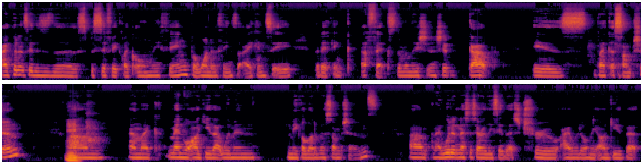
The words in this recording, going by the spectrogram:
I couldn't say this is the specific like only thing, but one of the things that I can say that I think affects the relationship gap is like assumption. Mm. Um, and like men will argue that women make a lot of assumptions. Um, and I wouldn't necessarily say that's true. I would only argue that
